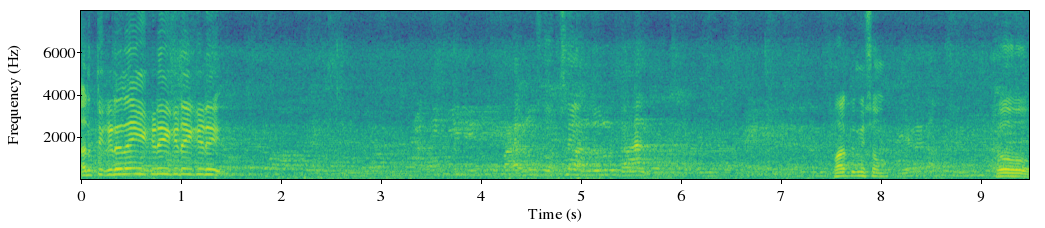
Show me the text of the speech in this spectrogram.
अरे तिकडे नाही इकडे इकडे इकडे. बाहेरून स्वच्छ अंदरून घाण हा तुम्ही सम हो हो.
